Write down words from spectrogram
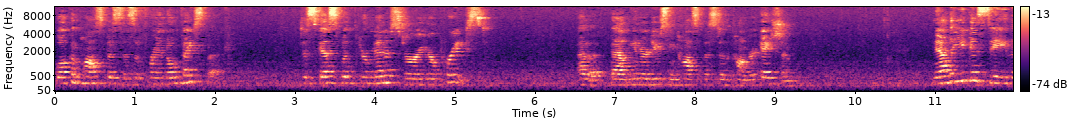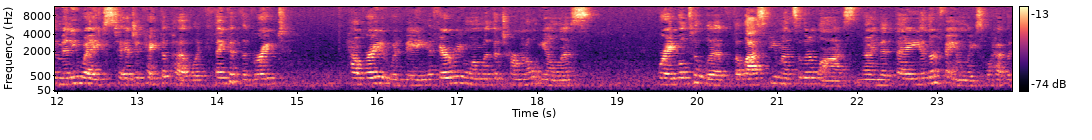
Welcome hospice as a friend on Facebook. Discuss with your minister or your priest about introducing hospice to the congregation. Now that you can see the many ways to educate the public, think of the great, how great it would be if everyone with a terminal illness were able to live the last few months of their lives knowing that they and their families will have the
